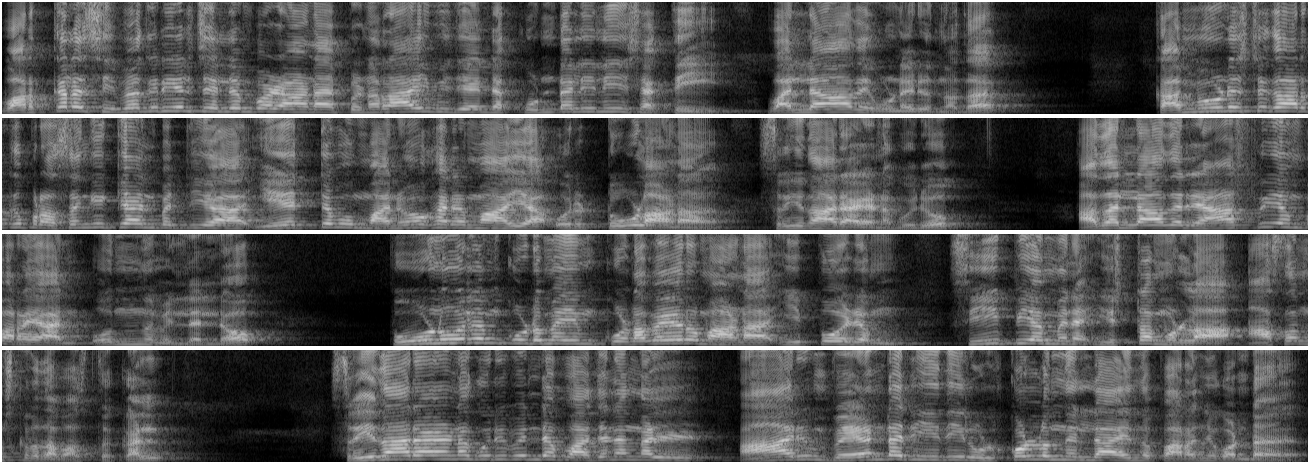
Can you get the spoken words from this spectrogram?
വർക്കല ശിവഗിരിയിൽ ചെല്ലുമ്പോഴാണ് പിണറായി വിജയന്റെ കുണ്ടലിനി ശക്തി വല്ലാതെ ഉണരുന്നത്. കമ്മ്യൂണിസ്റ്റുകാർക്ക് പ്രസംഗിക്കാൻ പറ്റിയ ഏറ്റവും മനോഹരമായ ഒരു ടൂളാണ് ശ്രീനാരായണ ഗുരു. അതല്ലാതെ രാഷ്ട്രീയം പറയാൻ ഒന്നുമില്ലല്ലോ. പൂണൂലും കുടുമയും കുടവേറുമാണ് ഇപ്പോഴും സി പി എമ്മിന് ഇഷ്ടമുള്ള അസംസ്കൃത വസ്തുക്കൾ. ശ്രീനാരായണ ഗുരുവിന്റെ വചനങ്ങൾ ആരും വേണ്ട രീതിയിൽ ഉൾക്കൊള്ളുന്നില്ല എന്ന് പറഞ്ഞുകൊണ്ട്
